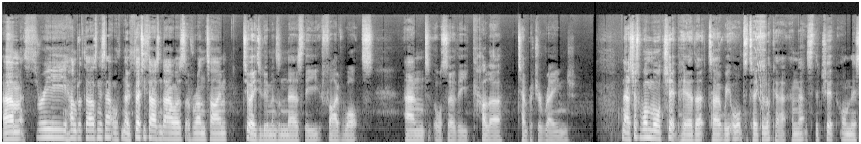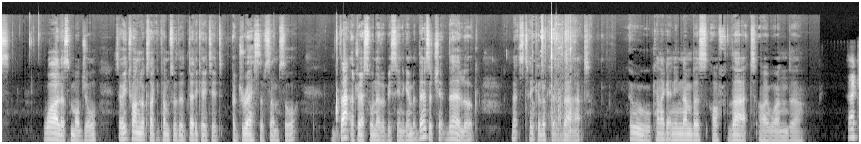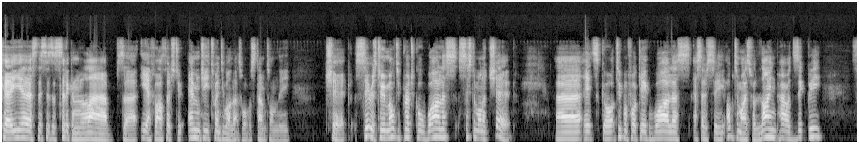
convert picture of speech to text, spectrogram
Um, 300,000 is that? Or no, 30,000 hours of runtime, 280 lumens, and there's the 5 watts and also the color temperature range. Now, it's just one more chip here that uh, we ought to take a look at, and that's the chip on this wireless module. So each one looks like it comes with a dedicated address of some sort. That address will never be seen again, but there's a chip there, look. Let's take a look at that. Ooh, can I get any numbers off that, I wonder? Okay, yes, this is a Silicon Labs uh, EFR32MG21. That's what was stamped on the chip. Series 2 multi-protocol wireless system on a chip. Uh, it's got 2.4 gig wireless SoC optimized for line-powered ZigBee,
